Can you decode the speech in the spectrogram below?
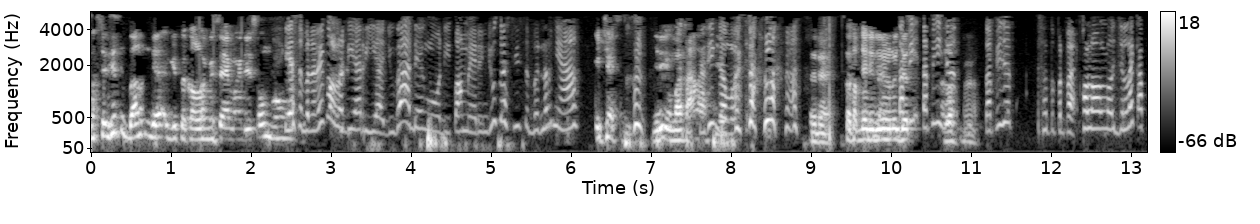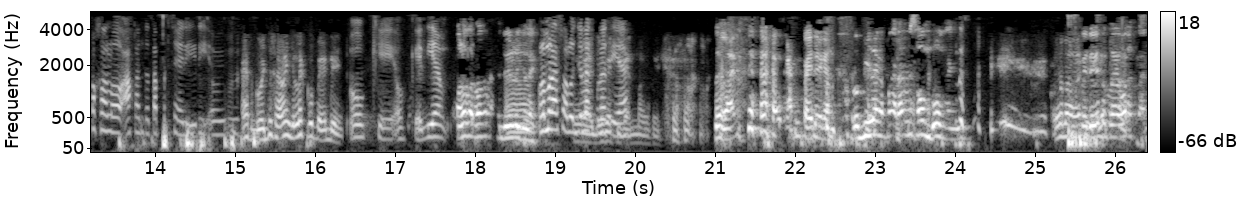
Mas Jody tuh bangga gitu kalau misalnya emang dia sombong. Ya sebenarnya kalau dia ria juga ada yang mau dipamerin juga sih sebenarnya. Iya sih. Jadi nggak masalah. Jadi nggak masalah. Udah, tetap jadi diri lu Jod. tapi tapi Jod, tapi Jod, satu pertanyaan. Kalau lo jelek apa kalau akan tetap percaya diri? Eh, gue aja sekarang jelek, gue pede. Oke oke dia. Kalau kalau diri lu jelek. Lo merasa lo jelek berarti ya? sih. Tuh kan? kan pede kan. Lu bilang emang orang sombong anjing. Lo tau Pede gak itu kelewatan.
